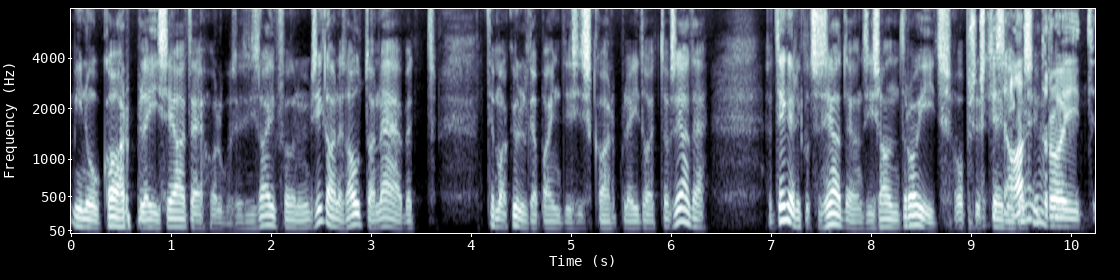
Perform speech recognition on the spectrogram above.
minu CarPlay seade, olgu see siis iPhone või mis iganes, auto näeb, et tema külge pandi siis CarPlay toetav seade. tegelikult see seade on siis Android opsüsteemiga seade. Android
